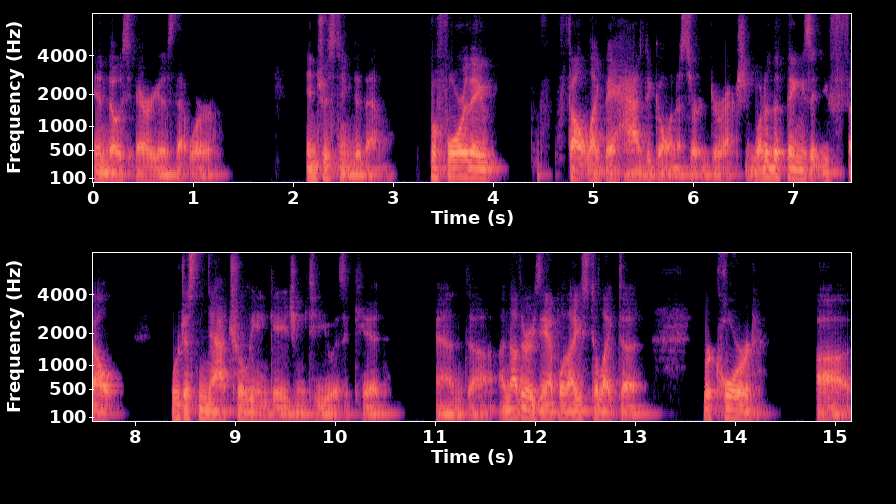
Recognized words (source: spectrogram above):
in those areas that were interesting to them before they felt like they had to go in a certain direction. What are the things that you felt were just naturally engaging to you as a kid? And uh, another example, I used to like to record. Uh,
